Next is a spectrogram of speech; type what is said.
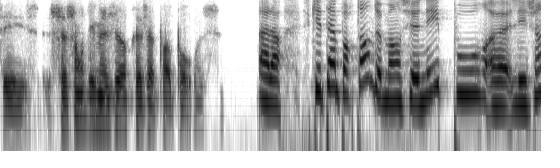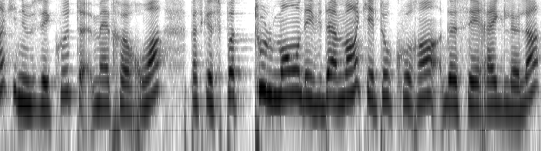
ce sont des mesures que je propose. Alors, ce qui est important de mentionner pour euh, les gens qui nous écoutent, Maître Roy, parce que c'est pas tout le monde évidemment qui est au courant de ces règles-là,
